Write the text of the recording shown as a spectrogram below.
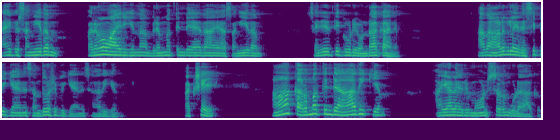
അയാൾക്ക് സംഗീതം പരമമായിരിക്കുന്ന ബ്രഹ്മത്തിന്റേതായ സംഗീതം ശരീരത്തിൽ കൂടി ഉണ്ടാക്കാനും അത് ആളുകളെ രസിപ്പിക്കാനും സന്തോഷിപ്പിക്കാനും സാധിക്കുന്നു. പക്ഷേ ആ കർമ്മത്തിന്റെ ആധിക്യം അയാളെ ഒരു മോൺസ്റ്ററും കൂടെ ആക്കും.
